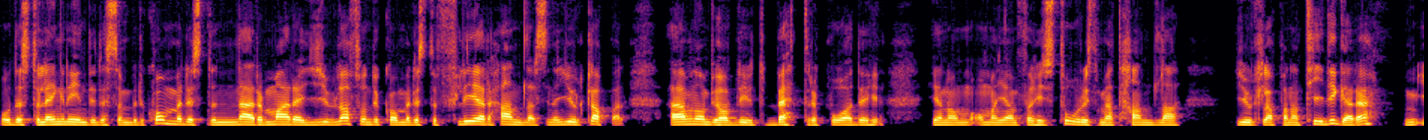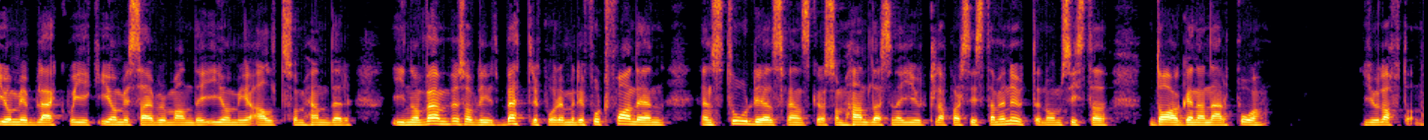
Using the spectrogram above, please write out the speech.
Och desto längre in i december du kommer, desto närmare julafton du kommer, desto fler handlar sina julklappar. Även om vi har blivit bättre på det genom, om man jämför historiskt med att handla julklapparna tidigare. I och med Black Week, i och med Cyber Monday, i och med allt som händer i november så har blivit bättre på det. Men det är fortfarande en, en stor del svenskar som handlar sina julklappar sista minuten, de sista dagarna när på julafton.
